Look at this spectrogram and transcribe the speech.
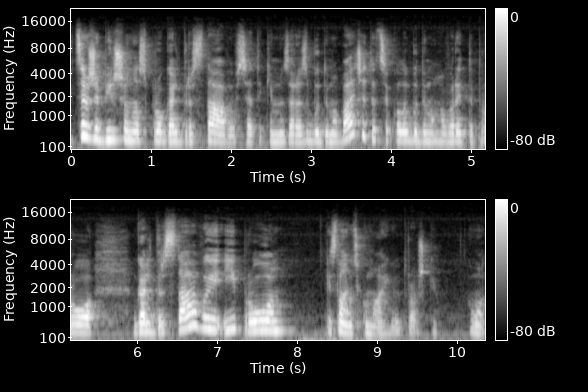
І це вже більше у нас про гальдерстави. Все-таки ми зараз будемо бачити це, коли будемо говорити про гальдерстави і про ісландську магію трошки. От.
